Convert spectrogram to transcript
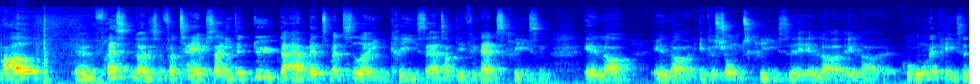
meget øh, fristende at ligesom fortabe sig i det dyb, der er, mens man sidder i en krise, altså om det er finanskrisen, eller, eller inflationskrise, eller, eller coronakrise.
